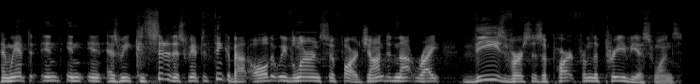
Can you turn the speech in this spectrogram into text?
And we have to, in, in, in, as we consider this, we have to think about all that we've learned so far. John did not write these verses apart from the previous ones.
